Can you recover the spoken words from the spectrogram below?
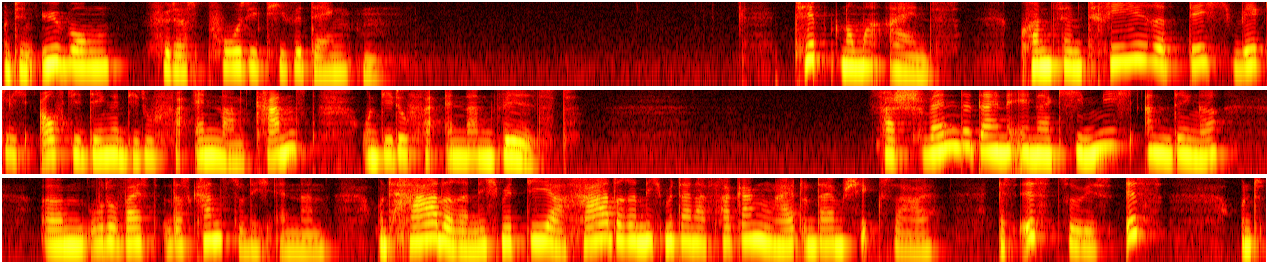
und den Übungen für das positive Denken. Tipp Nummer eins: Konzentriere dich wirklich auf die Dinge, die du verändern kannst und die du verändern willst. Verschwende deine Energie nicht an Dinge, ähm, wo du weißt, das kannst du nicht ändern. Und hadere nicht mit dir, hadere nicht mit deiner Vergangenheit und deinem Schicksal. Es ist so, wie es ist. Und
